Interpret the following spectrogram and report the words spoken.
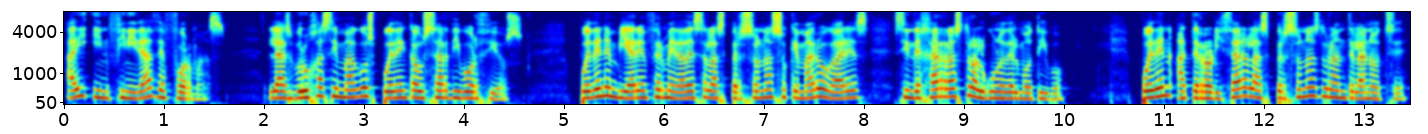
Hay infinidad de formas. Las brujas y magos pueden causar divorcios, pueden enviar enfermedades a las personas o quemar hogares sin dejar rastro alguno del motivo. Pueden aterrorizar a las personas durante la noche.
